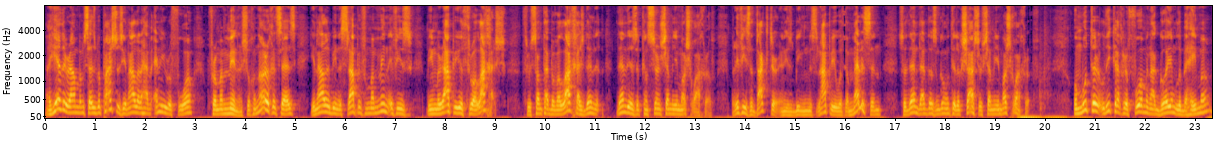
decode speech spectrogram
Now here the Rambam says, but pashtus, you're not allowed to have any refuah from a min. In Shulchan Aruch it says, you're not allowed to be nisrapi from a min if he's being merapi you through a lachash, through some type of a lachash, then then there's a concern Shema yemoshchu but if he's a doctor and he's being misrapi with a medicine, so then that doesn't go into the chash of Shemi Mashkwachrav. Umuter likach refuah min agoyim lebehema,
